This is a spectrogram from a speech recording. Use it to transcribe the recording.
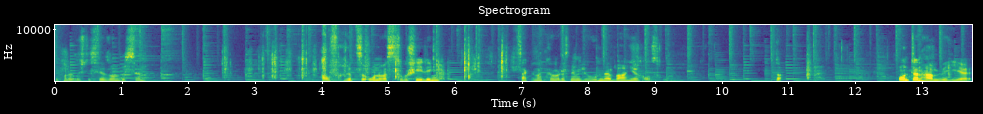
Gucken, dass ich das hier so ein bisschen aufritze, ohne was zu beschädigen. Zack, und dann können wir das nämlich wunderbar hier rausholen. So. Und dann haben wir hier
